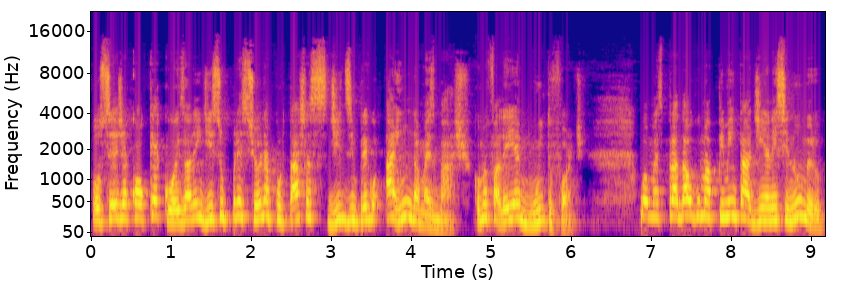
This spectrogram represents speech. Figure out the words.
Ou seja, qualquer coisa além disso pressiona por taxas de desemprego ainda mais baixo. Como eu falei, é muito forte. Bom, mas para dar alguma pimentadinha nesse número,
